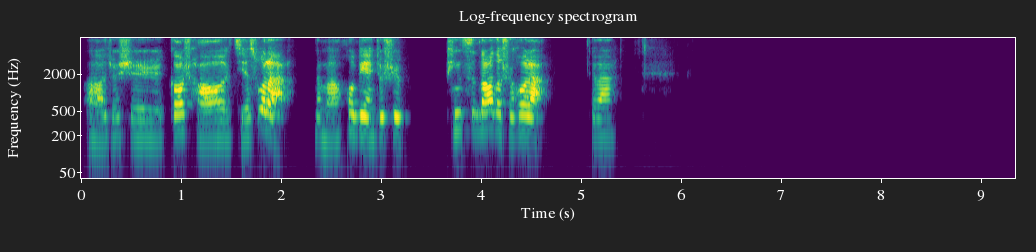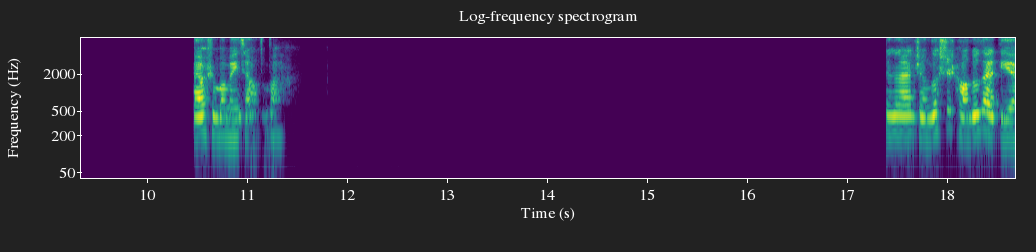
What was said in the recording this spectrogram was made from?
啊，就是高潮结束了，那么后边就是拼刺刀的时候了，对吧？还有什么没讲的吗？现在整个市场都在跌。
